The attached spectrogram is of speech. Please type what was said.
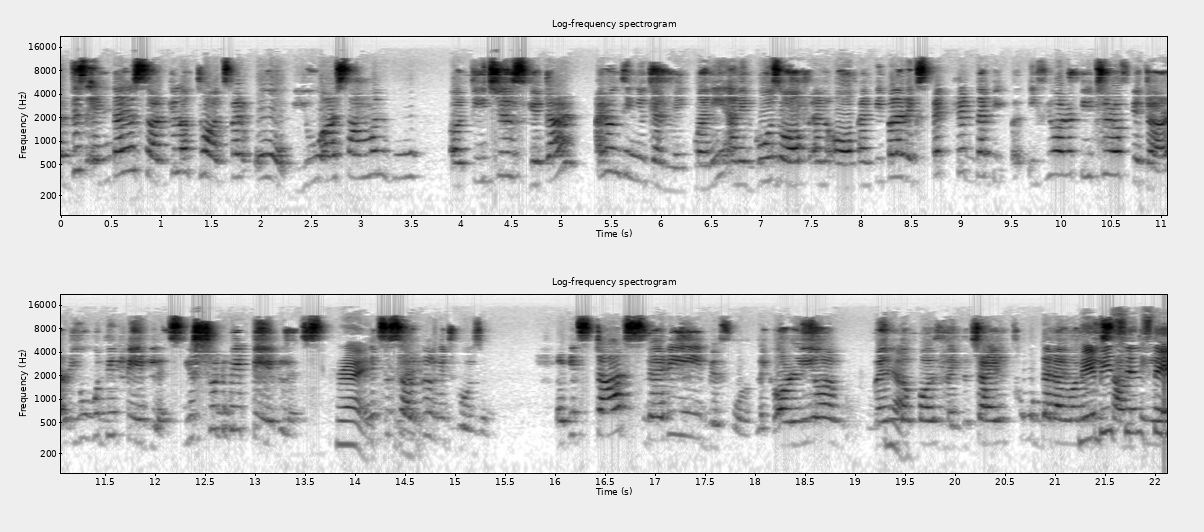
but this entire circle of thoughts where oh you are someone who uh, teaches guitar i don't think you can make money and it goes off and off and people are expected that people, if you are a teacher of guitar you would be paid less you should be paid less and Right. it's a right. circle which goes on. Like it starts very before, like earlier when Yeah. the person, like the child thought that I want to Maybe be since the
